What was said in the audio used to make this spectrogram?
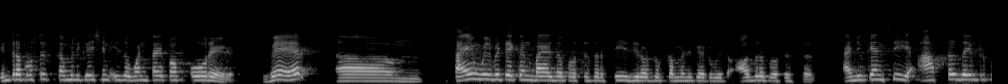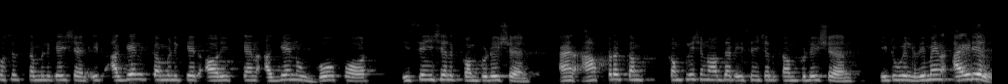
Intra-process communication is a one type of overhead where um, time will be taken by the processor P0 to communicate with other processor. And you can see after the inter-process communication, it again communicate or it can again go for essential computation. And after com completion of that essential computation it will remain idle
